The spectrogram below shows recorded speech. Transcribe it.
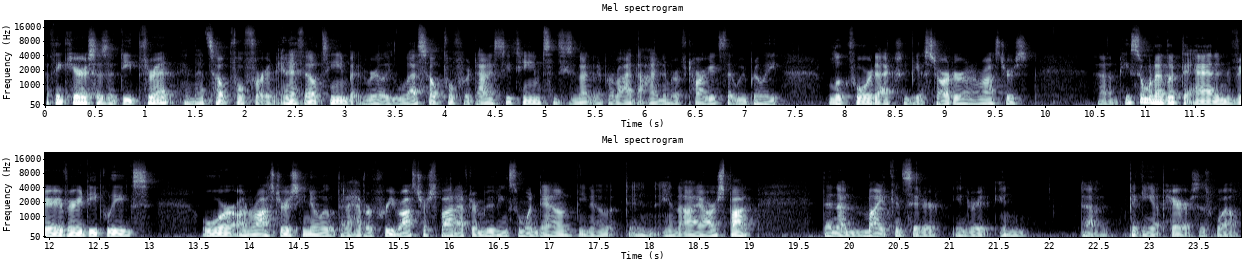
I think Harris is a deep threat, and that's helpful for an NFL team, but really less helpful for a dynasty team since he's not going to provide the high number of targets that we really look for to actually be a starter on our rosters. Um, he's someone I'd look to add in very, very deep leagues or on rosters, you know, that I have a free roster spot after moving someone down, you know, in, in the IR spot. Then I might consider in, in uh, picking up Harris as well.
